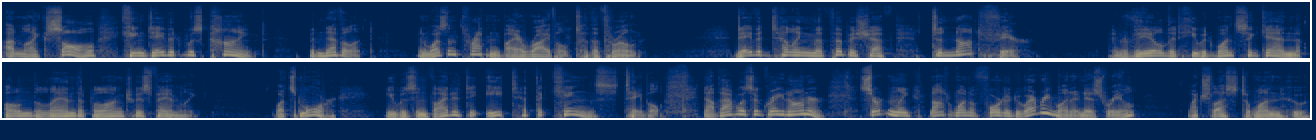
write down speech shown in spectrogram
Unlike Saul, King David was kind, benevolent, and wasn't threatened by a rival to the throne. David telling Mephibosheth to not fear and revealed that he would once again own the land that belonged to his family. What's more, he was invited to eat at the king's table. Now, that was a great honor, certainly not one afforded to everyone in Israel, much less to one who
